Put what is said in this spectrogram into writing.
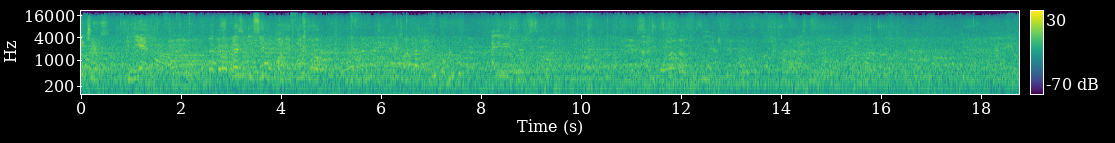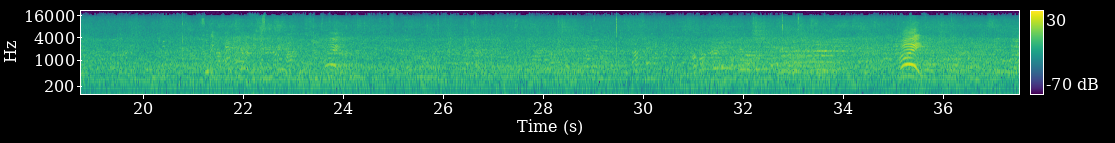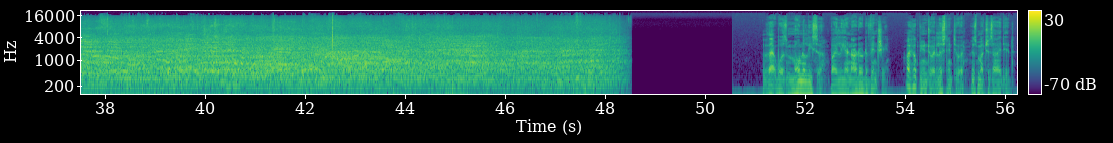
Pictures in the end. That was Mona Lisa by Leonardo da Vinci. I hope you enjoyed listening to it as much as I did.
